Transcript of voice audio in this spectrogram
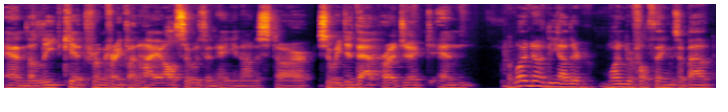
And the lead kid from Franklin High also was in Hanging on a Star. So we did that project. And one of the other wonderful things about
